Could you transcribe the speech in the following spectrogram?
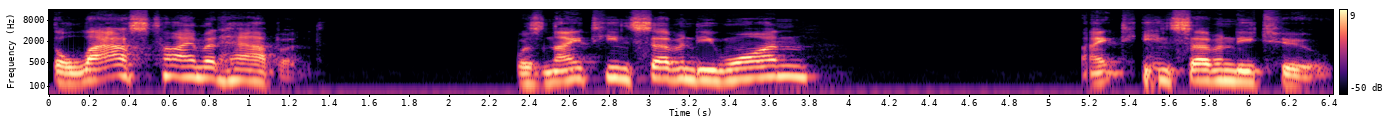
The last time it happened was 1971, 1972.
